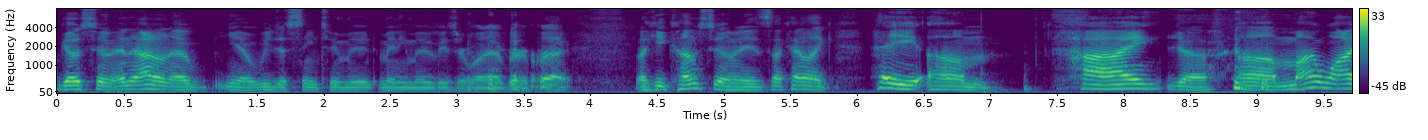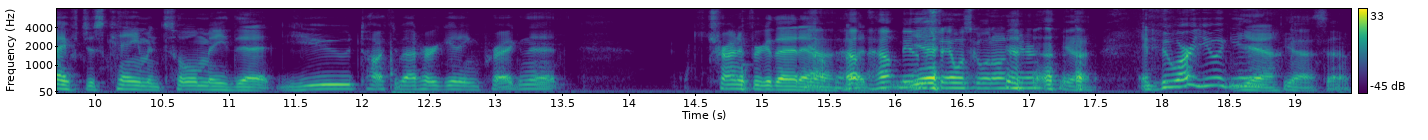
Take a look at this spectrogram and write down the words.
goes to him, and I don't know, you know, we just seen too many movies or whatever, but like he comes to him and he's like kind of like, "Hey, um, hi, yeah. um, my wife just came and told me that you talked about her getting pregnant. Trying to figure that yeah. out. Help, help me Yeah. understand what's going on here. Yeah. And who are you again? Yeah. Yeah. So,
